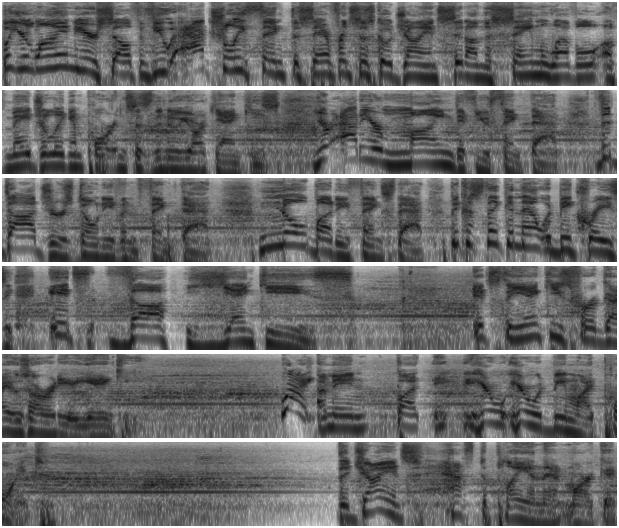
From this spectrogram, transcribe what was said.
but you're lying to yourself if you actually think the San Francisco Giants sit on the same level of major league importance as the New York Yankees. You're out of your mind if you think that. The Dodgers don't even think that. Nobody thinks that because thinking that would be crazy. It's the Yankees. It's the Yankees for a guy who's already a Yankee. Right. I mean, but here, here would be my point. The Giants have to play in that market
